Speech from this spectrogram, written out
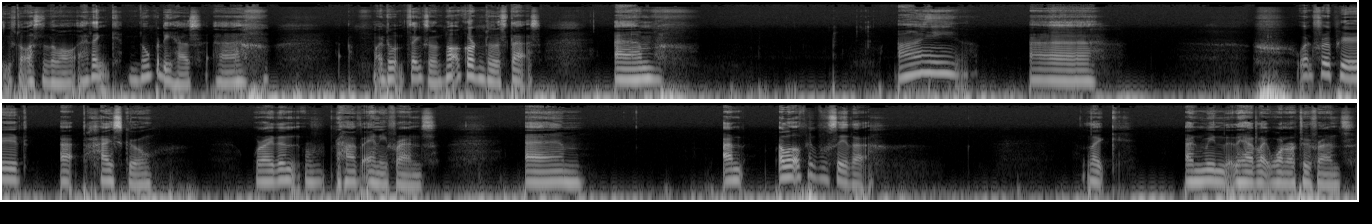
you've not listened to them all. I think nobody has. Uh, I don't think so. Not according to the stats. Um, I uh, went for a period at high school where I didn't have any friends. Um, and a lot of people say that. Like, I mean that they had like one or two friends.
